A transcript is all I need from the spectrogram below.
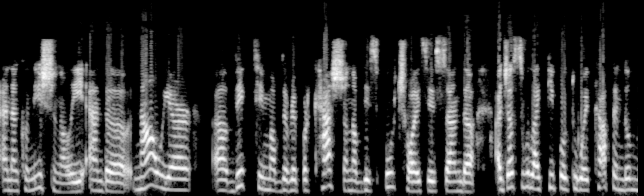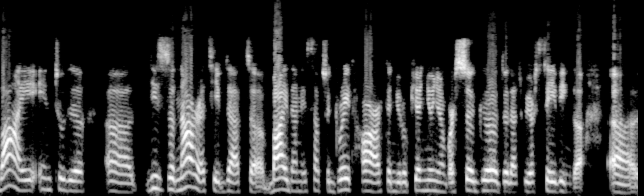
and unconditionally. And uh, now we are a victim of the repercussion of these poor choices. And uh, I just would like people to wake up and don't buy into the uh, this narrative that uh, Biden is such a great heart and European Union were so good that we are saving uh, uh,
